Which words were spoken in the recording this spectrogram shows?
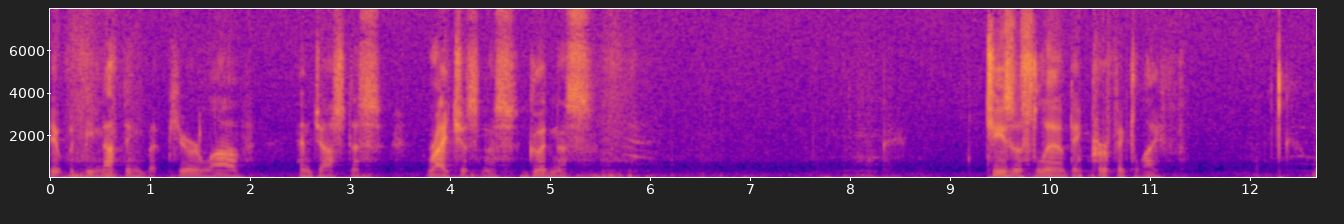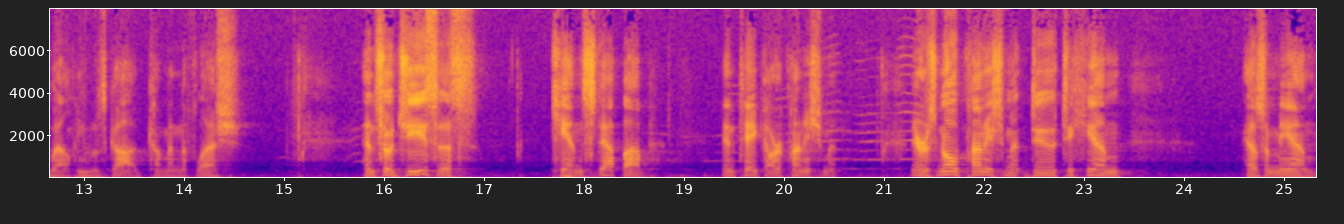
It would be nothing but pure love and justice, righteousness, goodness. Jesus lived a perfect life. Well, he was God come in the flesh. And so Jesus can step up and take our punishment. There is no punishment due to him as a man.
